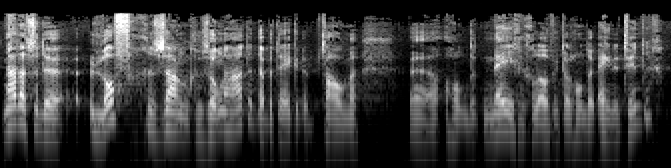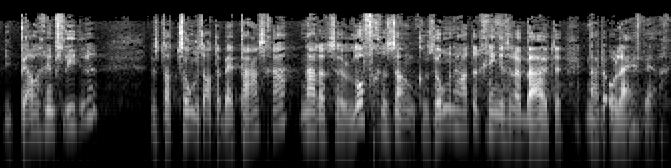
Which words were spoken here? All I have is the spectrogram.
Nadat ze de lofgezang gezongen hadden, dat betekende psalmen uh, 109 geloof ik tot 121, die pelgrimsliederen. Dus dat zongen ze altijd bij Pascha. Nadat ze lofgezang gezongen hadden, gingen ze naar buiten, naar de Olijfberg.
